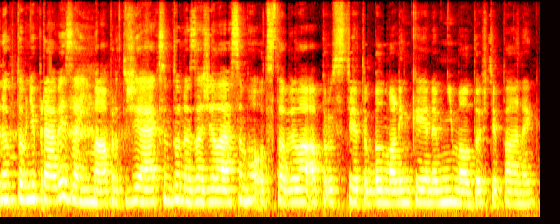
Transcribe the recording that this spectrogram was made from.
No to mě právě zajímá, protože já, jak jsem to nezažila, já jsem ho odstavila a prostě to byl malinký, nevnímal to Štěpánek.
